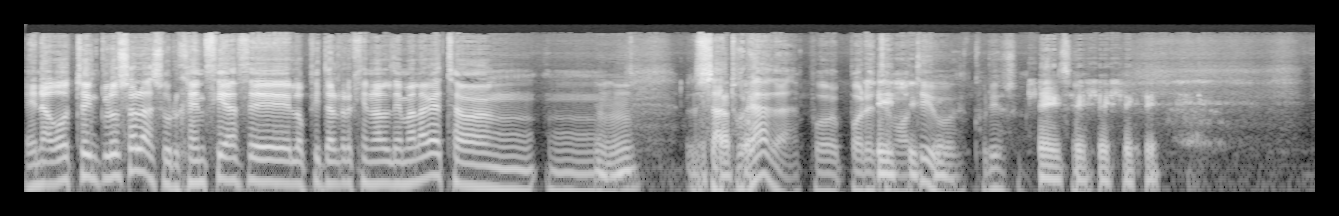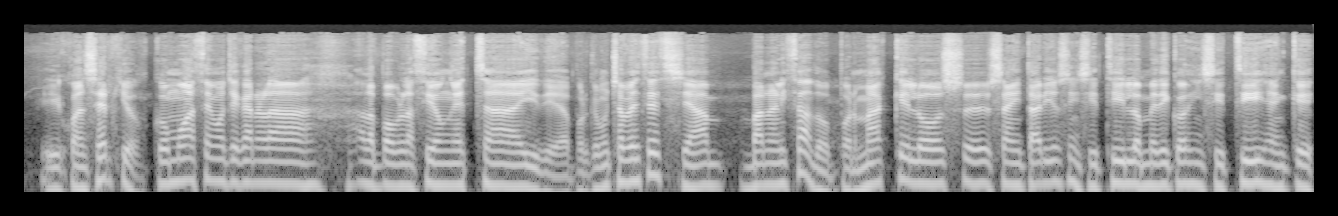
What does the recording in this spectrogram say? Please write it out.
en agosto incluso las urgencias del Hospital Regional de Málaga estaban mm, saturadas por, este motivo, es curioso. Sí, sí, sí, sí. Y Juan Sergio, ¿cómo hacemos llegar a la, a la, población esta idea? Porque muchas veces se ha banalizado, por más que los eh, sanitarios insistís, los médicos insistís en que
